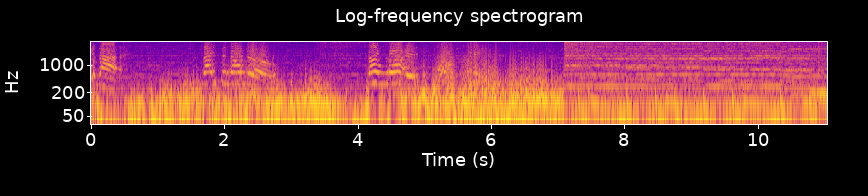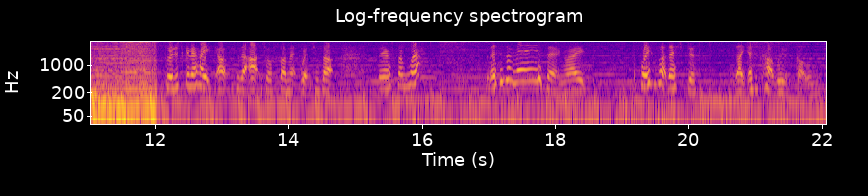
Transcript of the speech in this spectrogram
at that. That's phenomenal. That water is so blue. So we're just going to hike up to the actual summit, which is up there somewhere. But this is amazing, like places like this just, like I just can't believe it's Scotland.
